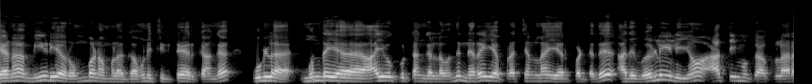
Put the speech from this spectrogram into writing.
ஏன்னா மீடியா ரொம்ப நம்மளை கவனிச்சுக்கிட்டே இருக்காங்க. உள்ள முந்தைய ஆய்வு கூட்டங்களில் வந்து நிறைய பிரச்சனைலாம் ஏற்பட்டது. அது வெளியிலையும் அதிமுகக்குள்ளார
